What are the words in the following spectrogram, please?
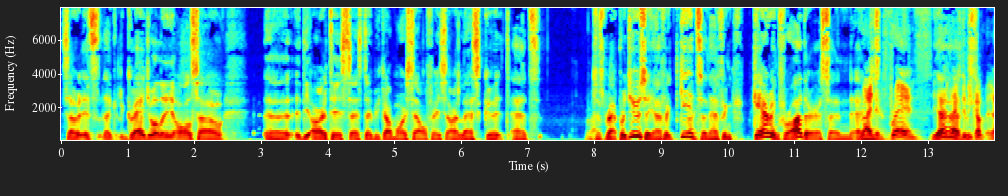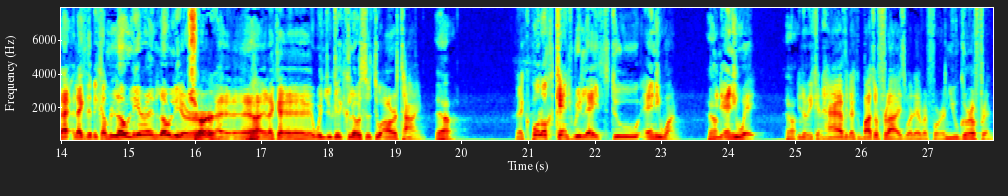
So it's like gradually also uh, the artists as they become more selfish are less good at Right. just reproducing, having kids, right. and having caring for others, and, and right, just, and friends. Yeah, and like they become like, like, they become lonelier and lonelier. Sure, uh, yeah. like uh, when you get closer to our time. Yeah, like Pollock can't relate to anyone yeah. in any way. Yeah. You know, he can have like butterflies, whatever, for a new girlfriend,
